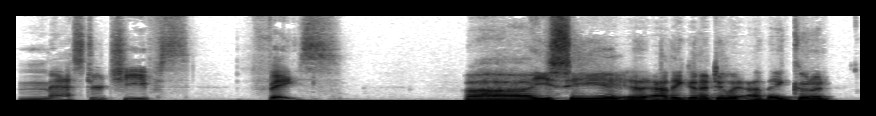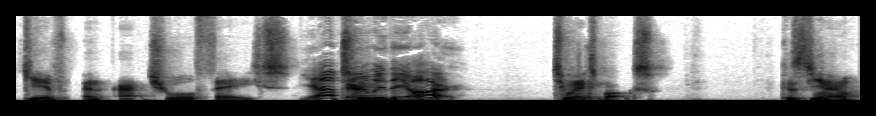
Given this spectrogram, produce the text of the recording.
Master Chief's face. Uh, you see, are they going to do it? Are they going to give an actual face. Yeah, apparently to, they are. To Xbox. Because, you know,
